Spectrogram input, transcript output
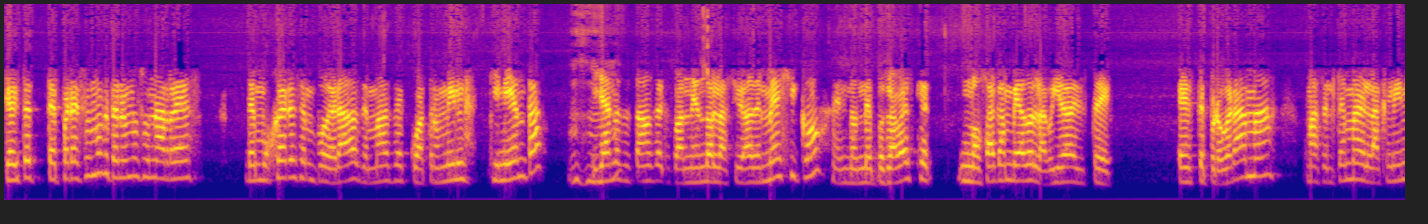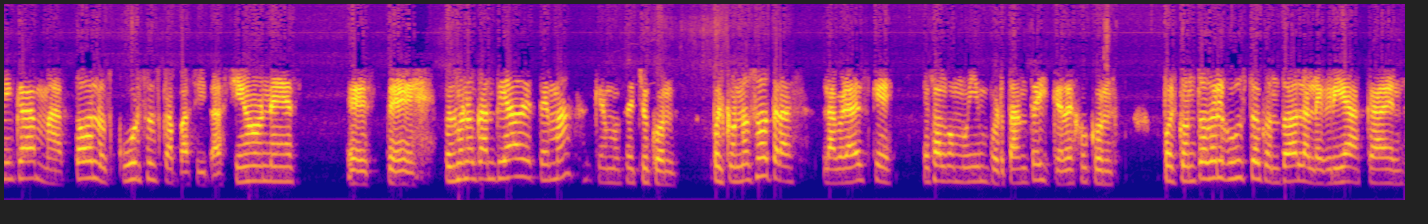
que hoy te, te presumo que tenemos una red de mujeres empoderadas de más de 4.500 y ya nos estamos expandiendo a la Ciudad de México, en donde pues la verdad es que nos ha cambiado la vida este este programa, más el tema de la clínica, más todos los cursos, capacitaciones, este, pues bueno, cantidad de temas que hemos hecho con, pues con nosotras. La verdad es que es algo muy importante y que dejo con, pues con todo el gusto, con toda la alegría acá en,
